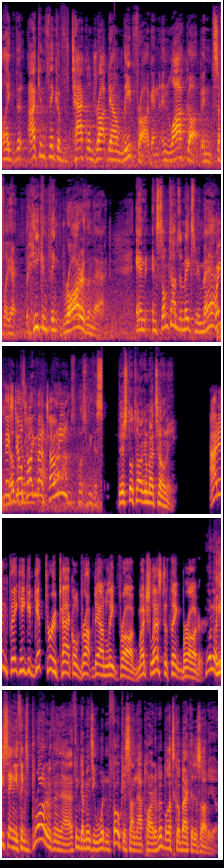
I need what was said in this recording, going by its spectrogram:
like the, I can think of tackle, drop down, leapfrog, and, and lock up and stuff like that. But he can think broader than that. And and sometimes it makes me mad. Wait, they you know, still talking like, about oh, Tony? God, I'm supposed to be the They're still talking about Tony. I didn't think he could get through tackle, drop down, leapfrog, much less to think broader. Well, no, he's saying he thinks broader than that. I think that means he wouldn't focus on that part of it. But let's go back to this audio.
